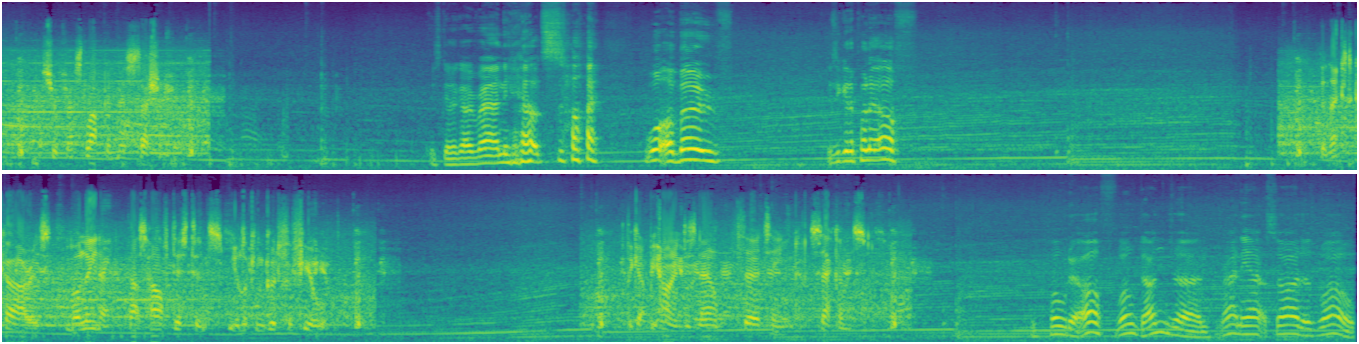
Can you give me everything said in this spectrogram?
That's your first lap in this session. He's going to go round the outside. What a move. Is he going to pull it off? The next car is Molina. That's half distance. You're looking good for fuel. The behind is now 13 seconds. He pulled it off. Well done, John. Round the outside as well.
